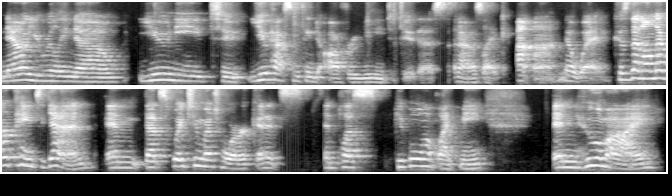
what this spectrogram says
Now you really know you need to, you have something to offer. You need to do this. And I was like, uh uh-uh, uh no way. Cause then I'll never paint again. And that's way too much work. And it's, and plus people won't like me. And who am I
